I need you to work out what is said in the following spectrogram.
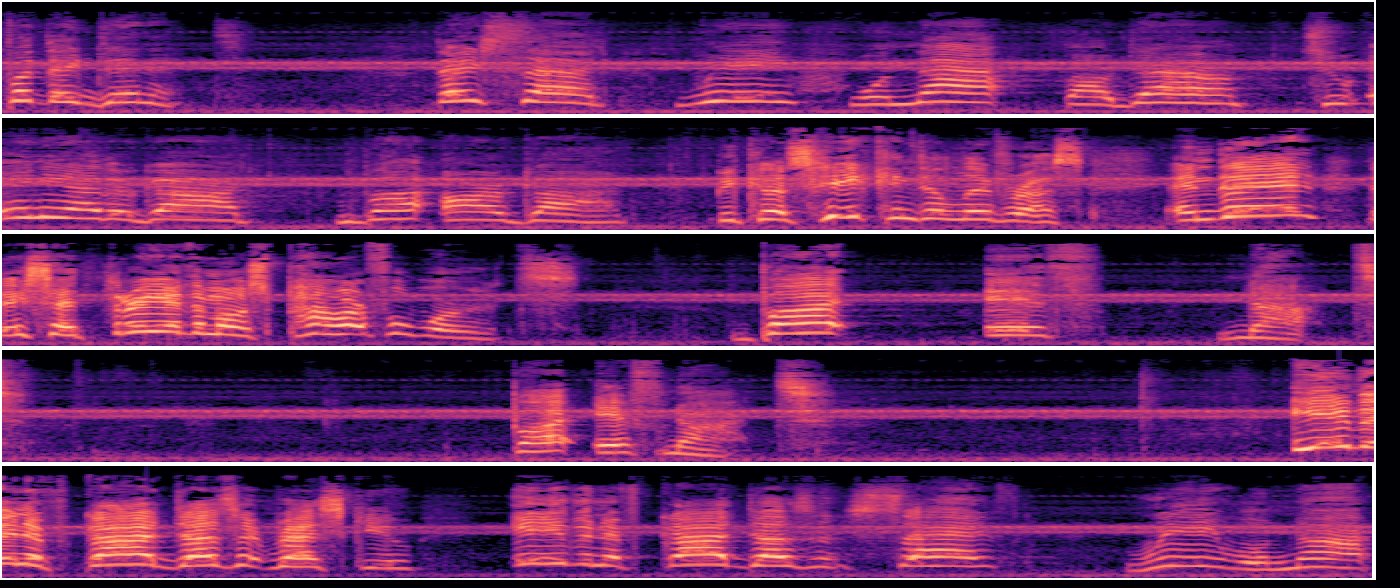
But they didn't. They said, We will not bow down to any other God but our God because he can deliver us. And then they said three of the most powerful words But if not. But if not. Even if God doesn't rescue, even if God doesn't save, we will not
